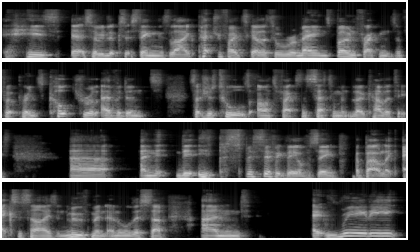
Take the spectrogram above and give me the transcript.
his uh, so he looks at things like petrified skeletal remains, bone fragments, and footprints, cultural evidence such as tools, artifacts, and settlement localities. Uh, and it- specifically, obviously, about like exercise and movement and all this stuff. And it really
